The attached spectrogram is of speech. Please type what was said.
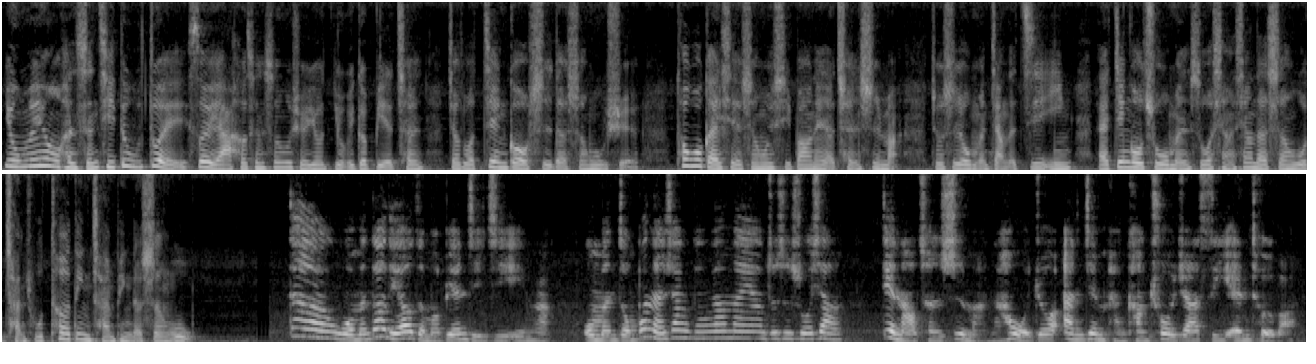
有没有很神奇，对不对？所以啊，合成生物学又有一个别称，叫做建构式的生物学。透过改写生物细胞内的程式码，就是我们讲的基因，来建构出我们所想象的生物，产出特定产品的生物。但我们到底要怎么编辑基因啊？我们总不能像刚刚那样，就是说像电脑程式嘛，然后我就按键盘 Ctrl 加 C Enter 吧。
